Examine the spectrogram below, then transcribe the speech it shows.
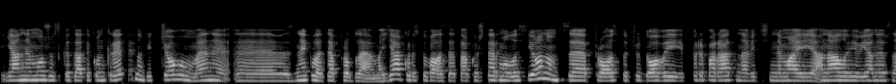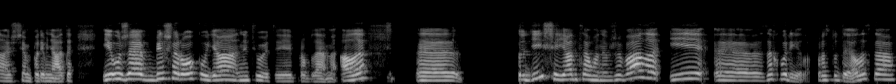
Я не можу сказати конкретно від чого в мене е, зникла ця проблема. Я користувалася також термолосьйоном, це просто чудовий препарат, навіть немає аналогів, я не знаю з чим порівняти. І вже більше року я не чую цієї проблеми. Але е, тоді ще я цього не вживала і е, захворіла, простудилася,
